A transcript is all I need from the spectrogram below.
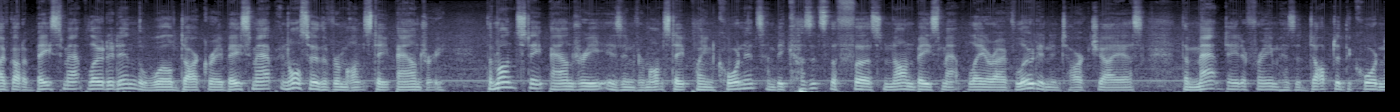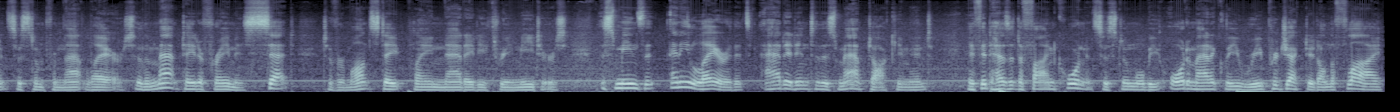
I've got a base map loaded in, the World Dark Gray base map, and also the Vermont state boundary. The Vermont state boundary is in Vermont state plane coordinates, and because it's the first non-base map layer I've loaded into ArcGIS, the map data frame has adopted the coordinate system from that layer. So the map data frame is set to Vermont state plane NAD 83 meters. This means that any layer that's added into this map document, if it has a defined coordinate system, will be automatically reprojected on the fly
